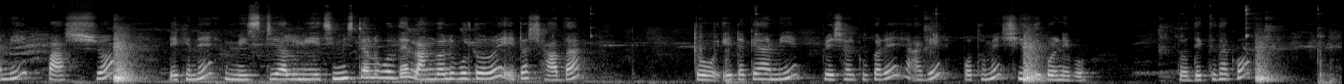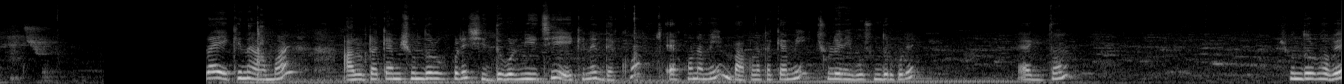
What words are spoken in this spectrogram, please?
আমি পাঁচশো, এখানে মিষ্টি আলু নিয়েছি। মিষ্টি আলু বলতে রাঙ্গ আলু বলতে পারো, এটা সাদা। তো এটাকে আমি প্রেশার কুকারে আগে প্রথমে সিদ্ধ করে নেব। তো দেখতে থাকো। এখানে আমার আলুটাকে আমি সুন্দর করে সিদ্ধ করে নিয়েছি। এখানে দেখো, এখন আমি বাকলাটাকে আমি ছুলে নিব সুন্দর করে। একদম সুন্দরভাবে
